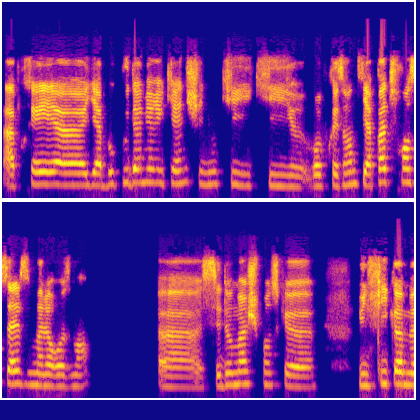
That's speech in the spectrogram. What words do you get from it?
Après, euh, il y a beaucoup d'américaines chez nous qui, représentent. Il n'y a pas de françaises malheureusement. c'est dommage. Je pense que une fille comme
